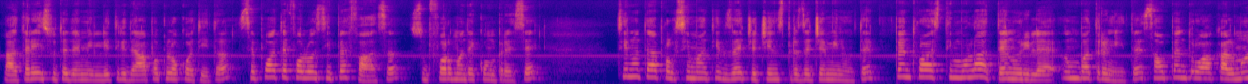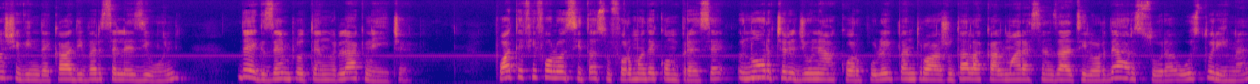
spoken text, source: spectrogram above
la 300 de ml de apă clocotită se poate folosi pe față, sub formă de comprese, ținute aproximativ 10-15 minute, pentru a stimula tenurile îmbătrânite sau pentru a calma și vindeca diverse leziuni, de exemplu tenurile acneice. Poate fi folosită sub formă de comprese în orice regiune a corpului pentru a ajuta la calmarea senzațiilor de arsură, usturime,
